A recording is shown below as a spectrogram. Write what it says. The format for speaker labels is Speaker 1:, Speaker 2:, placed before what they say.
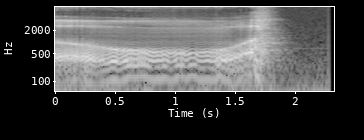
Speaker 1: Oh.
